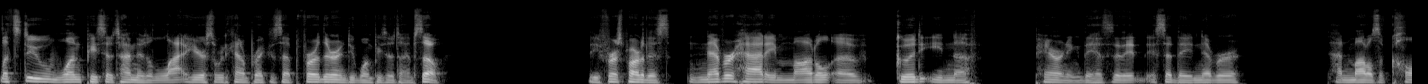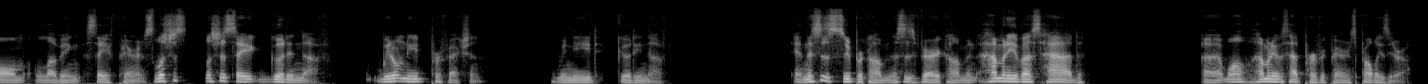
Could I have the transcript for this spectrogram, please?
Let's do one piece at a time. There's a lot here, so we're going to kind of break this up further and do one piece at a time. So, the first part of this never had a model of good enough parenting. They, said they said they never had models of calm, loving, safe parents. So let's just let's just say good enough. We don't need perfection. We need good enough. And this is super common. This is very common. How many of us had uh, well, how many of us had perfect parents? Probably zero.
